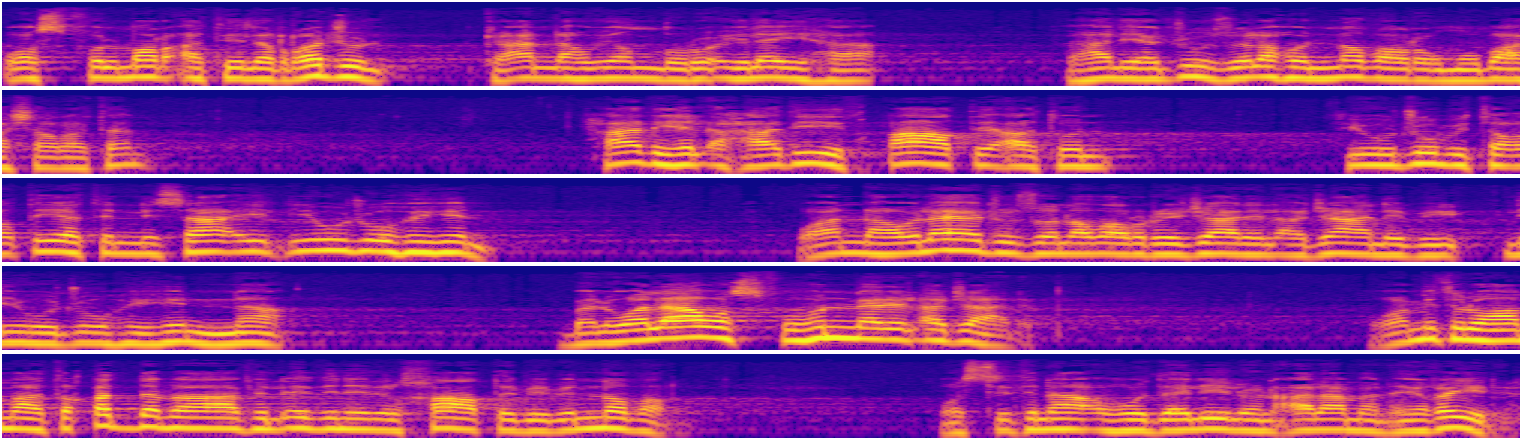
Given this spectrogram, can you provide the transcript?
وصف المرأة للرجل كأنه ينظر إليها فهل يجوز له النظر مباشرة؟ هذه الأحاديث قاطعة في وجوب تغطية النساء لوجوههن وأنه لا يجوز نظر الرجال الأجانب لوجوههن بل ولا وصفهن للأجانب. ومثلها ما تقدم في الإذن للخاطب بالنظر واستثناؤه دليل على منع غيره.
